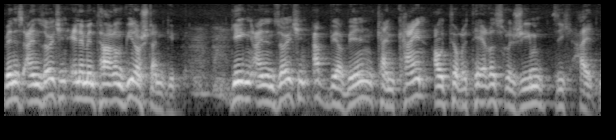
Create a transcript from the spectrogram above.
wenn es einen solchen elementaren Widerstand gibt, gegen einen solchen Abwehrwillen kann kein autoritäres Regime sich halten.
